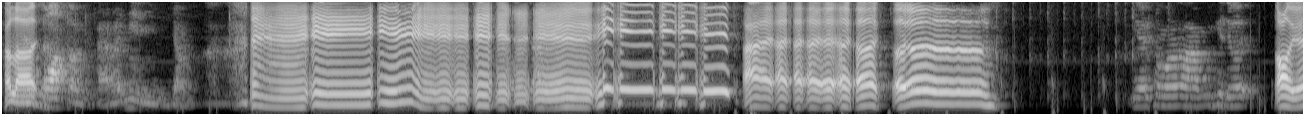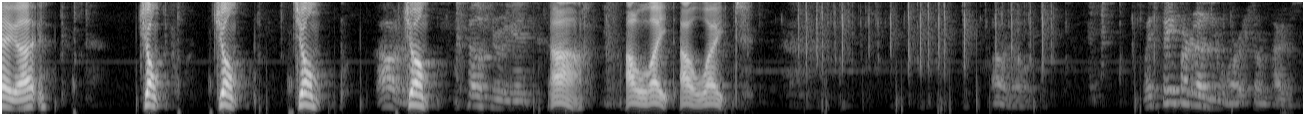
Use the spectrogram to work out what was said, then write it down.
Hello. Just walk on the path. I didn't even jump. I, I, I, I, I, I, uh. Yeah, come on, on, we can do it. Oh, yeah, you go. Jump, jump, jump, Oh no. jump. Fell through again. Ah, I'll wait, I'll wait. Oh no. My doesn't work sometimes.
